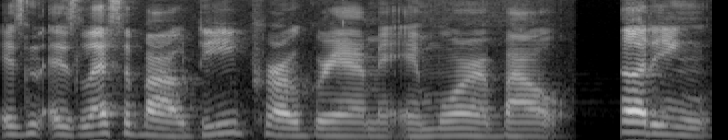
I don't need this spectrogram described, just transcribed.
It's it's less about deprogramming and more about cutting,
